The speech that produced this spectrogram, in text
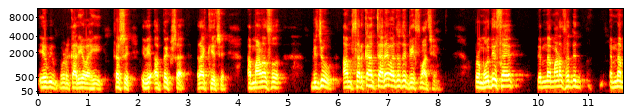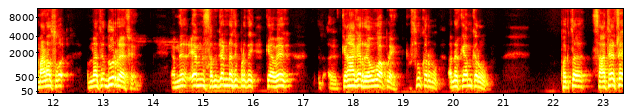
એવી પણ કાર્યવાહી થશે એવી અપેક્ષા રાખીએ છીએ. આ માણસો બીજું, આમ સરકાર ચારે બાજુથી ભીસમાં છે. પણ મોદી સાહેબ તેમના માણસોથી, એમના માણસો એમનાથી દૂર રહે છે. એમને એમ સમજણ નથી પડતી કે હવે ક્યાં આગળ રહેવું આપણે? શું કરવું? અને કેમ કરવું? ફક્ત સાથે છે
